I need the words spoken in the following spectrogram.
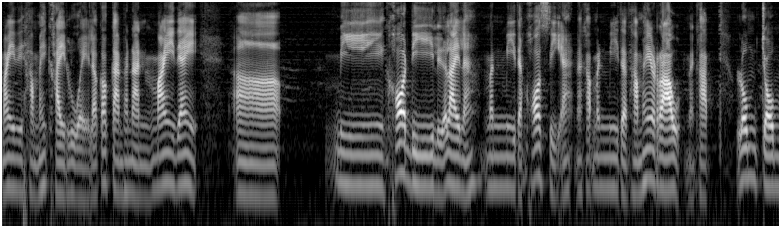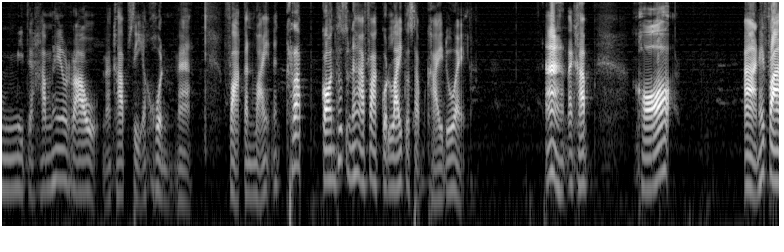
ไม่ได้ทำให้ใครรวย แล้วก็การพนันไม่ได้อ่ามีข้อดีหรืออะไรนะ มันมีแต่ข้อเสียนะครับ มันมีแต่ทำให้เรานะครับ ล่มจมมีแต่ทำให้เรานะครับเสียคนนะฝากกันไว้นะครับ ก่อนเข้าสู่เนื้อหาฝากกดไลค์กด subscribe ด้วยอ่านะครับ ขออ่านให้ฟัง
